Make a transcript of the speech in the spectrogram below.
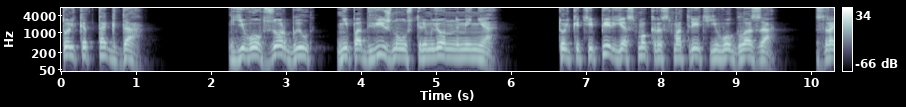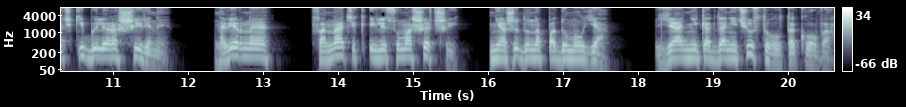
только тогда? Его взор был неподвижно устремлен на меня. Только теперь я смог рассмотреть его глаза. Зрачки были расширены. Наверное, фанатик или сумасшедший, неожиданно подумал я. «Я никогда не чувствовал такого»,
